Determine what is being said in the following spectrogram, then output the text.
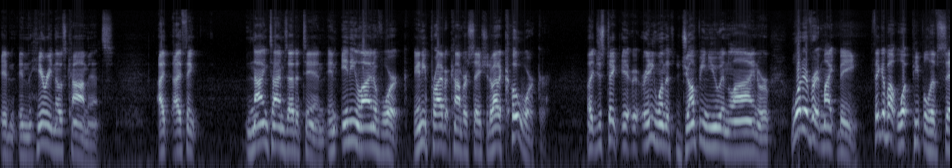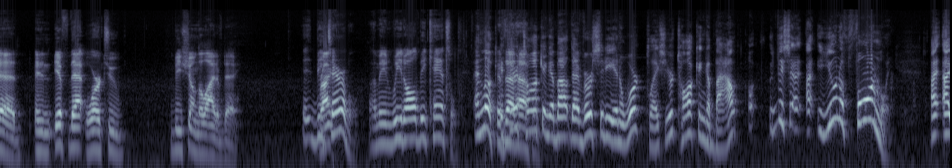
in, in hearing those comments, I, I think nine times out of ten, in any line of work, any private conversation about a coworker, like just take or anyone that's jumping you in line or whatever it might be. Think about what people have said, and if that were to be shown the light of day. It'd be Right? terrible. I mean, we'd all be canceled. And look, if if, you're happened. talking about diversity in a workplace, you're talking about uh, this uh, uh, uniformly. I, I,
